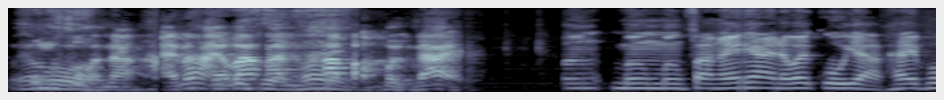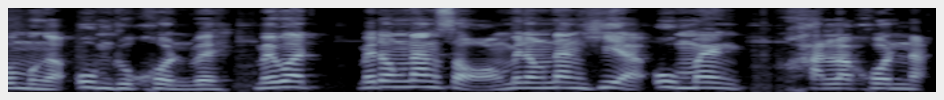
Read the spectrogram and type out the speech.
ไม่ต้ออุ้งมห่สววงนอะหายไม่หายว่ากันให้ค่าปรับเบิกได้มึงมึงมึงฟังง่ายๆนะเว้ยกูอยากให้พวกมึงอะอุ้มทุกคนเว้ยไม่ว่าไม่ต้องนั่งสองไม่ต้องนั่งเฮียอุ้มแม่งคันละคนอะ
